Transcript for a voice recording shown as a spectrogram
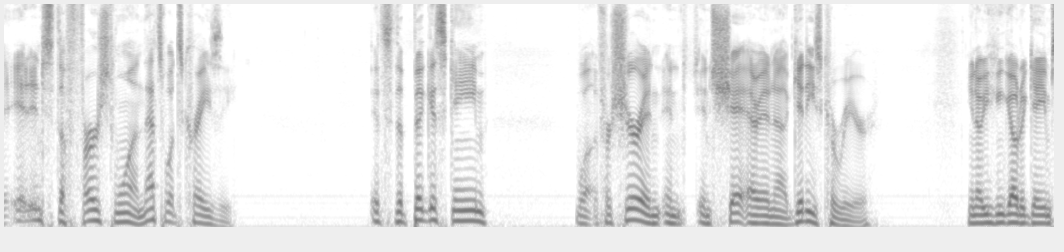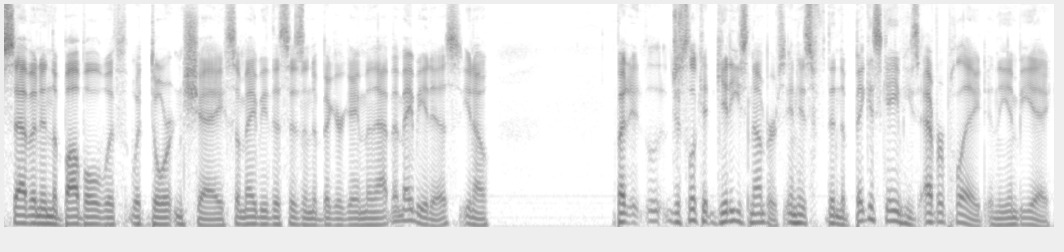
it, it's the first one. That's what's crazy. It's the biggest game, well, for sure in in in, Shai, in uh, Giddey's career. You know, you can go to Game Seven in the bubble with with Dort and Shai, so maybe this isn't a bigger game than that, but maybe it is. You know, but it, just look at Giddey's numbers in his in the biggest game he's ever played in the NBA.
